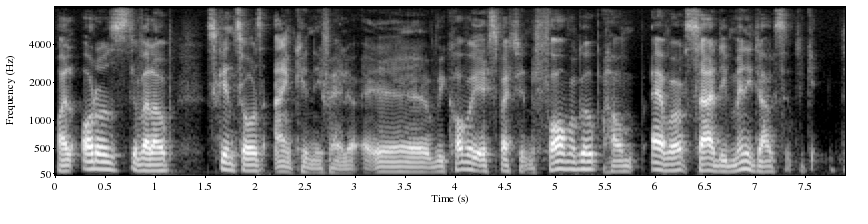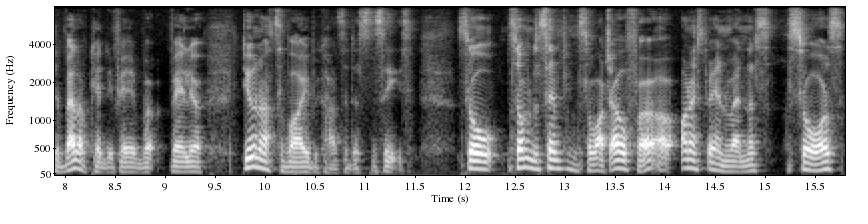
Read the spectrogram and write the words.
while others develop skin sores and kidney failure. Uh, recovery expected in the former group, however, sadly, many dogs that develop kidney failure do not survive because of this disease. So, some of the symptoms to watch out for are unexplained redness, sores,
